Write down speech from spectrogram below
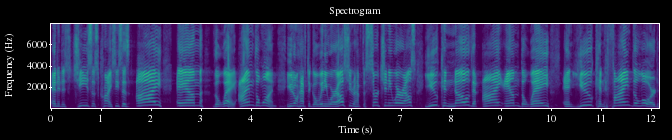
and it is Jesus Christ. He says, I am the way. I'm the one. You don't have to go anywhere else. You don't have to search anywhere else. You can know that I am the way, and you can find the Lord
